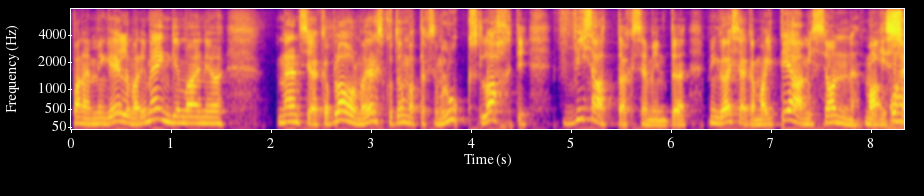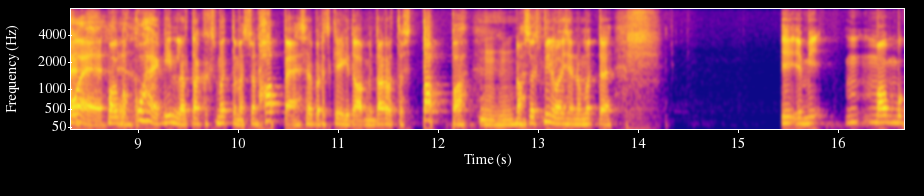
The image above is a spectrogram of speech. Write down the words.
panen mingi Elmari mängima, onju Nancy hakkab laulma, järsku tõmmatakse mul uks lahti, visatakse mind mingi asjaga, ma ei tea, mis see on. ma mingi kohe, ma, ma kohe kindlalt hakkaks mõtlema, et see on hape, sellepärast keegi tahab mind arvatavasti tappa mm -hmm.. noh, see oleks minu esimene mõte. ma, ma,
